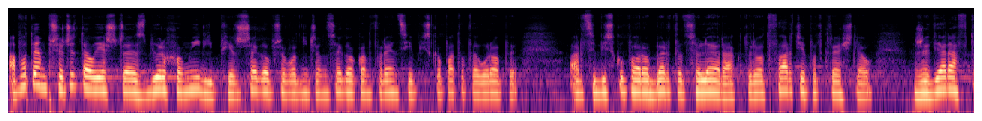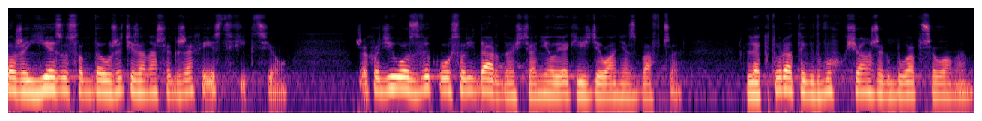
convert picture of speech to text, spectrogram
A potem przeczytał jeszcze zbiór homilii pierwszego przewodniczącego Konferencji Episkopatów Europy, arcybiskupa Roberto Celera, który otwarcie podkreślał, że wiara w to, że Jezus oddał życie za nasze grzechy jest fikcją, że chodziło o zwykłą solidarność, a nie o jakieś działania zbawcze. Lektura tych dwóch książek była przełomem.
